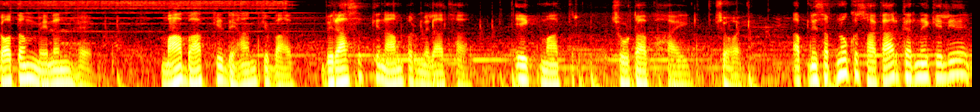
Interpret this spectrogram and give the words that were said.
गौतम मेनन है। माँ बाप के देहांत के बाद विरासत के नाम पर मिला था एकमात्र छोटा भाई जॉय। अपने सपनों को साकार करने के लिए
